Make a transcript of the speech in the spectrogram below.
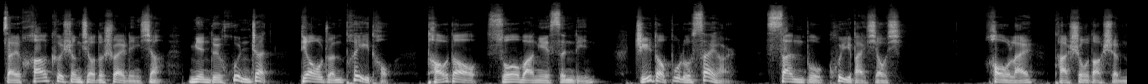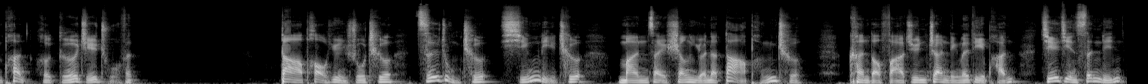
在哈克上校的率领下，面对混战，调转配头，逃到索瓦涅森林，直到布鲁塞尔，散布溃败消息。后来他受到审判和革职处分。大炮运输车、辎重车、行李车，满载伤员的大篷车，看到法军占领了地盘，接近森林，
